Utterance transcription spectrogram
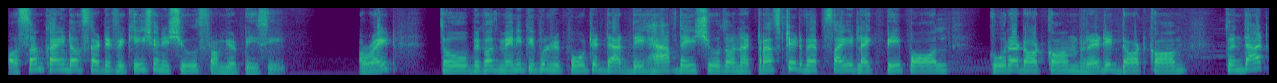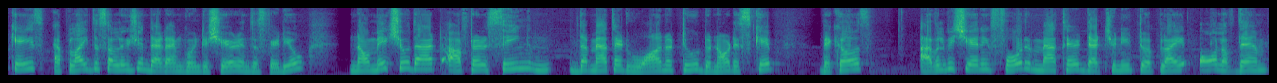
or some kind of certification issues from your PC. All right. So because many people reported that they have the issues on a trusted website like PayPal, Quora.com, Reddit.com. So in that case, apply the solution that I'm going to share in this video. Now make sure that after seeing the method one or two, do not skip because I will be sharing four methods that you need to apply all of them.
